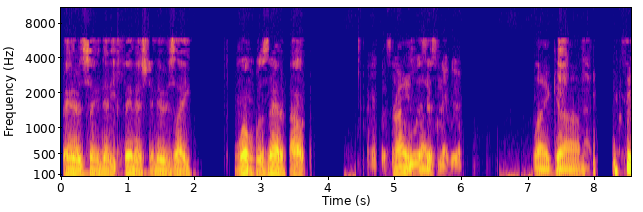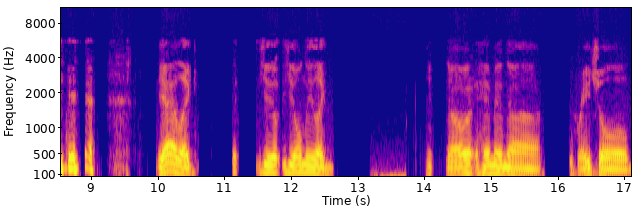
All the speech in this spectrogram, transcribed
banner saying that he finished, and it was like, "What was that about?" It Right, Who is like- this nigga? Like um yeah, like he he only like you know, him and uh Rachel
